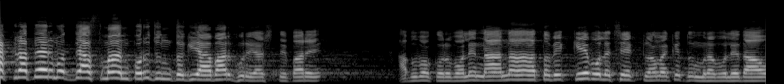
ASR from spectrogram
এক রাতের মধ্যে আসমান পর্যন্ত গিয়ে আবার ঘুরে আসতে পারে? আবু বকর বলে, না না, তবে কে বলেছে একটু আমাকে তোমরা বলে দাও।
